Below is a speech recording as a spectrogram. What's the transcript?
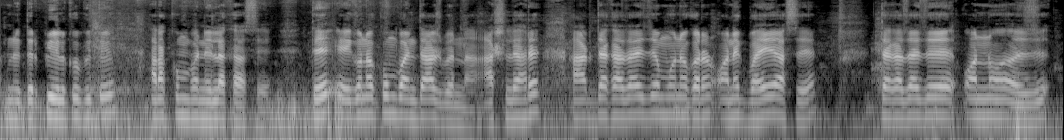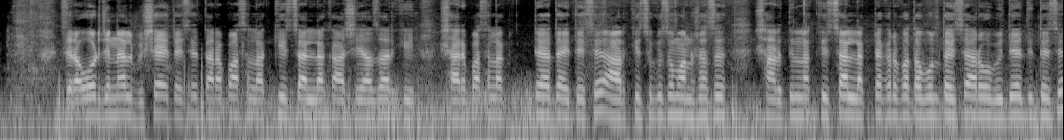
আপনাদের পিএল কপিতে আর এক কোম্পানি লেখা আছে। তো এইগুলো কোম্পানিতে আসবেন না। আসলে আরে, আর দেখা যায় যে মনে করেন অনেক ভাই আছে দেখা যায় যে অন্য যারা অরিজিনাল বিষয় দিতেছে, তারা পাঁচ লাখ কি চার লাখ আশি হাজার কি সাড়ে পাঁচ লাখ টাকা দিতেছে। আর কিছু কিছু মানুষ আছে, সাড়ে তিন লাখ কি চার লাখ টাকার কথা বলতেছে আর অভিদয় দিতেছে।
